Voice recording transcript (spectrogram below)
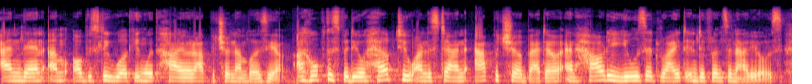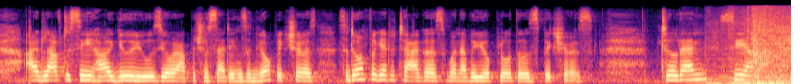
and then I'm obviously working with higher aperture numbers here. I hope this video helped you understand aperture better and how to use it right in different scenarios. I'd love to see how you use your aperture settings in your pictures, so don't forget to tag us whenever you upload those pictures. Till then, see ya.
